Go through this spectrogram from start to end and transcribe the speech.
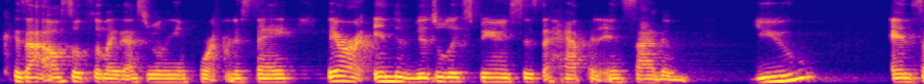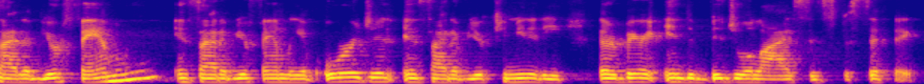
because I also feel like that's really important to say. There are individual experiences that happen inside of you inside of your family, inside of your family of origin, inside of your community that are very individualized and specific.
